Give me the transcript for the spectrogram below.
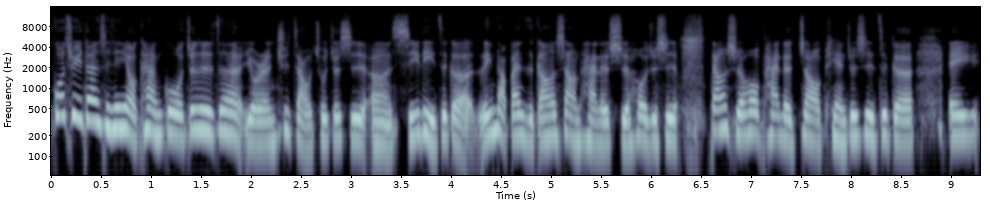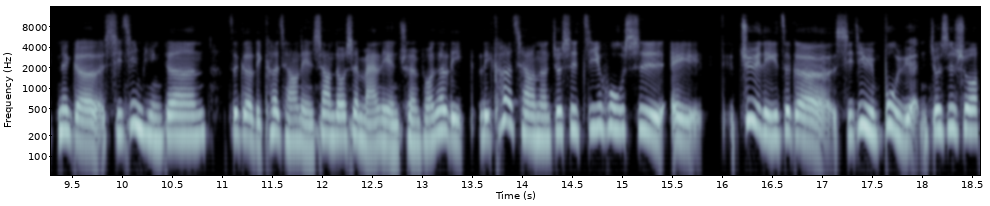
过去一段时间有看过，就是真的有人去找出就是呃习李这个领导班子刚刚上台的。时候就是当时候拍的照片，就是这个诶，那个习近平跟这个李克强脸上都是满脸春风。那李李克强呢，就是几乎是诶，距离这个习近平不远，就是说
